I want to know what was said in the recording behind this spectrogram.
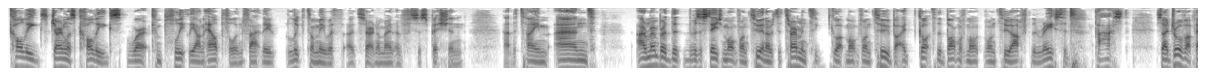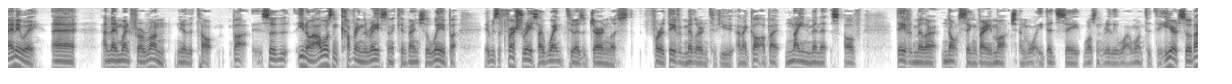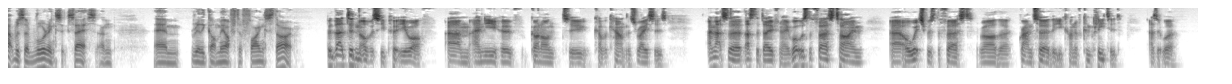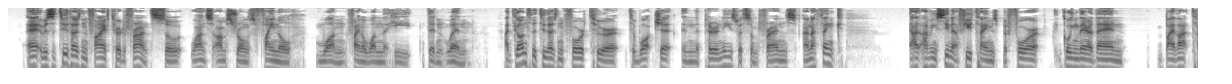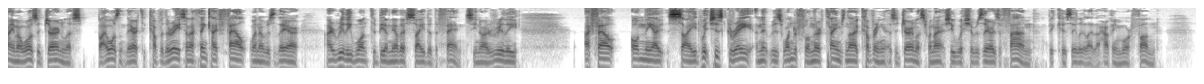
Colleagues, journalist colleagues were completely unhelpful. In fact, they looked on me with a certain amount of suspicion at the time. And I remember that there was a stage Mont Ventoux and I was determined to go up Mont Ventoux, but I got to the bottom of Mont Ventoux after the race had passed. So I drove up anyway, uh, and then went for a run near the top. But so, the, you know, I wasn't covering the race in a conventional way, but it was the first race I went to as a journalist for a David Millar interview, and I got about nine minutes of David Millar not saying very much, and what he did say wasn't really what I wanted to hear. So that was a roaring success, and um, really got me off to a flying start. But that didn't obviously put you off, um, and you have gone on to cover countless races, and that's the that's the Dauphiné. What was the first time, uh, or which was the first rather Grand Tour that you kind of completed, as it were? Uh, it was the 2005 Tour de France, so Lance Armstrong's final one, final one that he didn't win. I'd gone to the 2004 tour to watch it in the Pyrenees with some friends, and I think having seen it a few times before going there then by that time I was a journalist but I wasn't there to cover the race and I think I felt when I was there I really want to be on the other side of the fence you know I really I felt on the outside which is great and it was wonderful. And there are times now covering it as a journalist when I actually wish I was there as a fan because they look like they're having more fun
